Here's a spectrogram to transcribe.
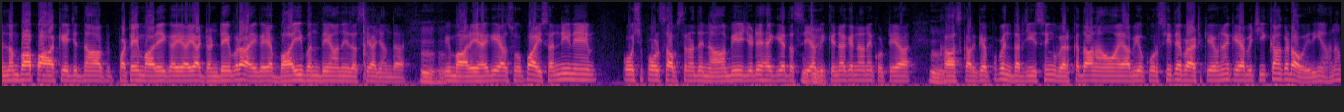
ਲੰਬਾ ਪਾ ਕੇ ਜਿੱਦਾਂ ਪਟੇ ਮਾਰੇ ਗਏ ਆ ਜਾਂ ਡੰਡੇ ਭਰਾਏ ਗਏ ਆ 22 ਬੰਦਿਆਂ ਨੇ ਦੱਸਿਆ ਜਾਂਦਾ ਵੀ ਮਾਰੇ ਹੈਗੇ ਆ। ਸੋ ਭਾਈ ਸੰਨੀ ਨੇ ਕੁਝ ਪੁਲਿਸ ਅਫਸਰਾਂ ਦੇ ਨਾਮ ਵੀ ਜਿਹੜੇ ਹੈਗੇ ਆ ਦੱਸਿਆ। ਵੀ ਕਿਹਨਾਂ ਕਿਹਨਾਂ ਨੇ ਕੁੱਟਿਆ। ਖਾਸ ਕਰਕੇ ਭੁਪਿੰਦਰਜੀਤ ਸਿੰਘ ਵਿਰਕ ਦਾ ਨਾਮ ਆਇਆ ਵੀ ਉਹ ਕੁਰਸੀ ਤੇ ਬੈਠ ਕੇ ਉਹਨੇ ਕਿਹਾ ਵੀ ਚੀਕਾਂ ਕਢਾਓ ਇਹਦੀਆਂ ਹਨਾ।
